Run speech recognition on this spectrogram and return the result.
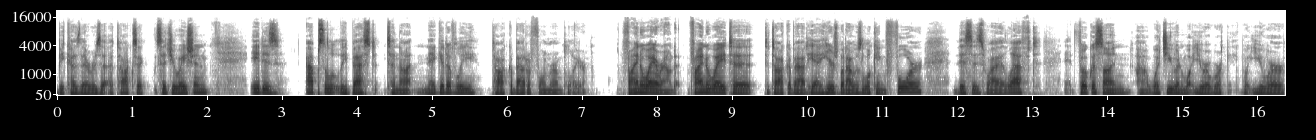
because there was a toxic situation, it is absolutely best to not negatively talk about a former employer. Find a way around it. Find a way to to talk about, yeah, here's what I was looking for. This is why I left focus on uh, what you and what you were working, what you were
